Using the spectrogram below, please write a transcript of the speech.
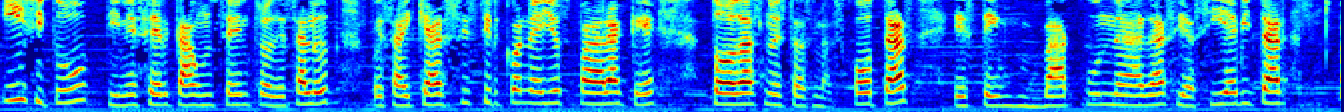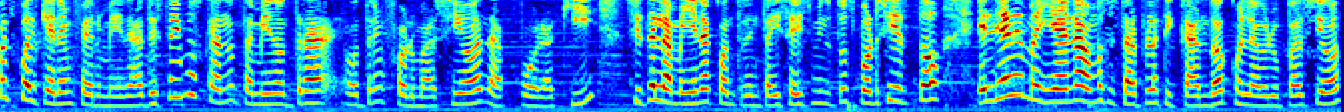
y si tú tienes cerca un centro de salud, pues hay que asistir con ellos para para que todas nuestras mascotas estén vacunadas y así evitar pues cualquier enfermedad. Estoy buscando también otra otra información ah, por aquí, 7 de la mañana con 36 minutos. Por cierto, el día de mañana vamos a estar platicando con la agrupación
